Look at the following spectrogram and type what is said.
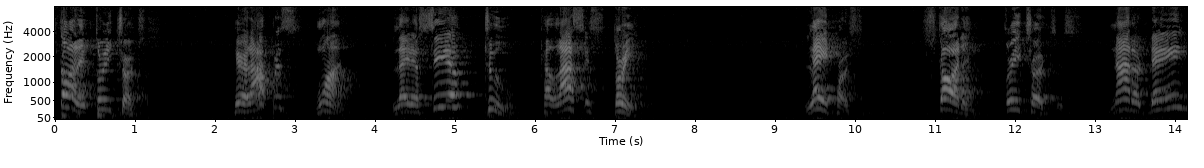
started three churches. Hierapolis, one. Laodicea, two. Colossus, three layperson, starting three churches, not ordained,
